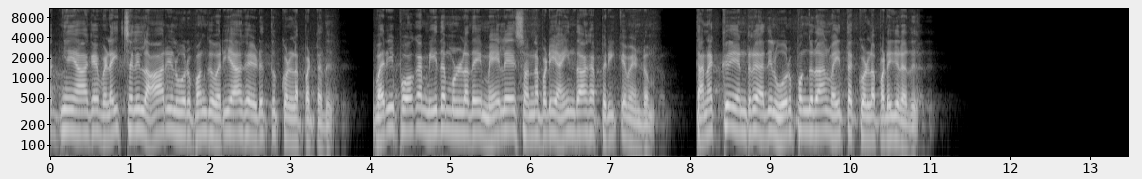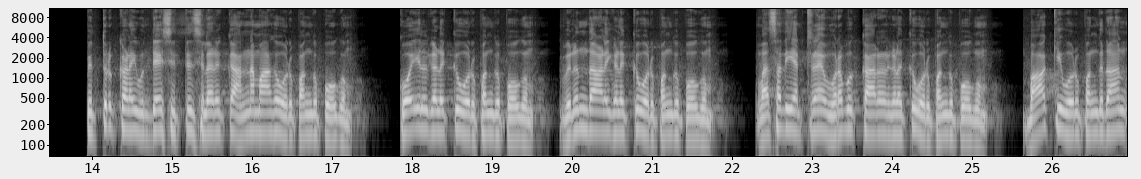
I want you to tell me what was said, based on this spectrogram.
ஆக்ஞையாக விளைச்சலில் ஆறில் ஒரு பங்கு வரியாக எடுத்துக்கொள்ளப்பட்டது வரி போக மீதமுள்ளதை மேலே சொன்னபடி ஐந்தாக பிரிக்க வேண்டும். தனக்கு என்று அதில் ஒரு பங்குதான் வைத்துக் கொள்ளப்படுகிறது. பித்ருக்களை உத்தேசித்து சிலருக்கு அன்னமாக ஒரு பங்கு போகும். கோயில்களுக்கு ஒரு பங்கு போகும். விருந்தாளிகளுக்கு ஒரு பங்கு போகும். வசதியற்ற உறவுக்காரர்களுக்கு ஒரு பங்கு போகும். பாக்கி ஒரு பங்குதான்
